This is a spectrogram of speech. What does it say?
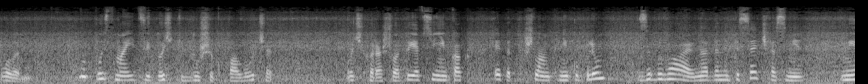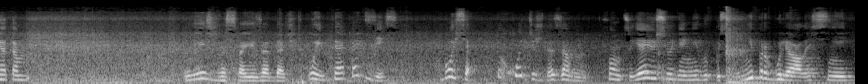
Холодно. Ну, пусть мои цветочки душек получат. Очень хорошо. А то я все никак этот шланг не куплю. Забываю, надо написать сейчас мне. У меня там есть же свои задачи. Ой, ты опять здесь? Бося, ты ходишь да за мной? Солнце, я ее сегодня не выпустила, не прогулялась с ней,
